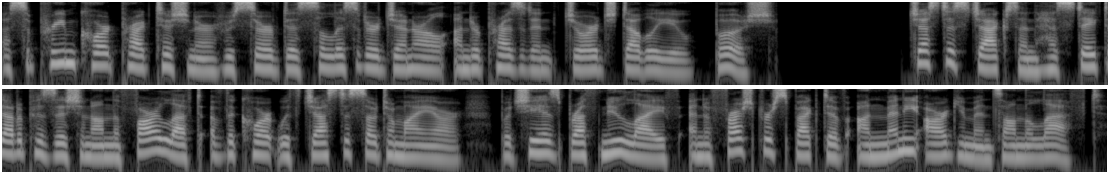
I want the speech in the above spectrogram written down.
a Supreme Court practitioner who served as Solicitor General under President George W. Bush. Justice Jackson has staked out a position on the far left of the court with Justice Sotomayor, but she has breathed new life and a fresh perspective on many arguments on the left.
